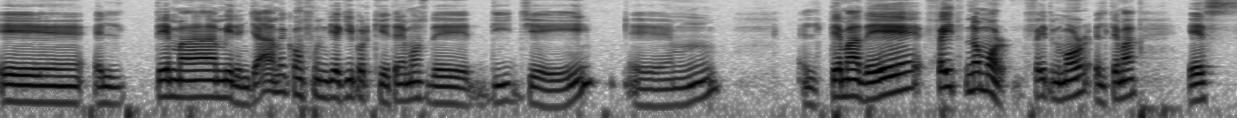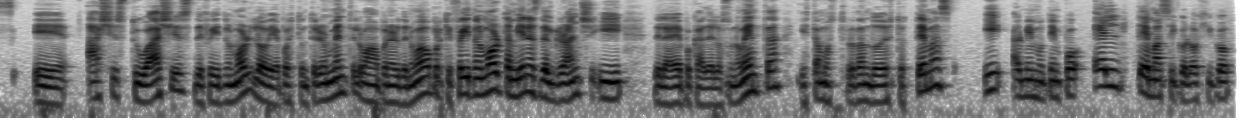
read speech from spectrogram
Eh, el tema, miren, ya me confundí aquí porque tenemos de DJ em, el tema de Faith No More. Faith No More, el tema es eh, Ashes to Ashes de Faith No More. Lo había puesto anteriormente, lo vamos a poner de nuevo porque Faith No More también es del grunge y de la época de los 90 y estamos tratando de estos temas y al mismo tiempo el tema psicológico,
